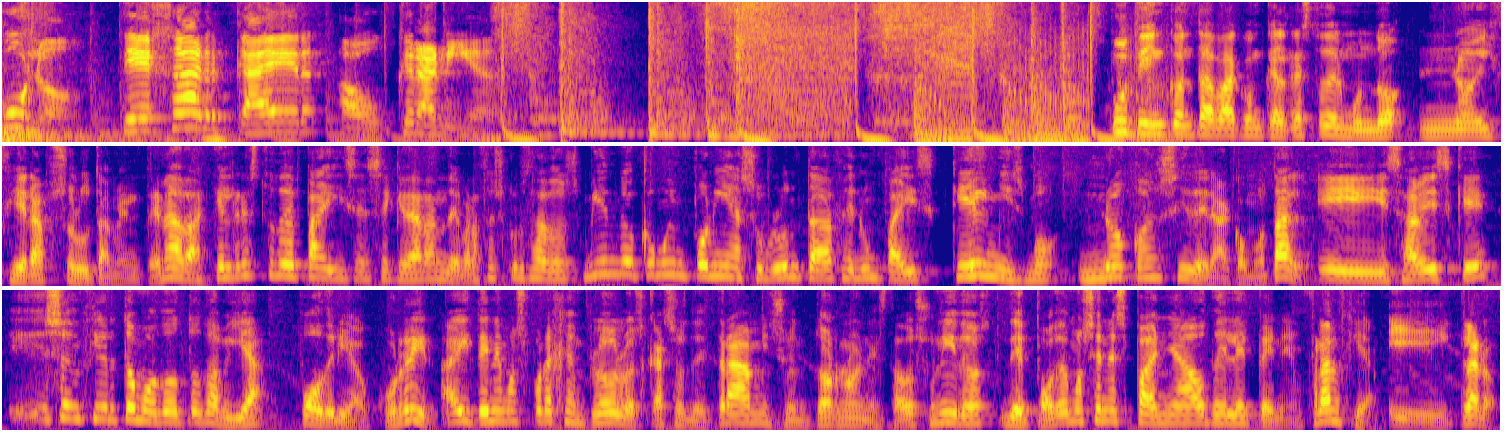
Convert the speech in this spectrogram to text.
1. Dejar caer a Ucrania. Putin contaba con que el resto del mundo no hiciera absolutamente nada, que el resto de países se quedaran de brazos cruzados viendo cómo imponía su voluntad en un país que él mismo no considera como tal. Y ¿sabéis qué? Eso en cierto modo todavía podría ocurrir. Ahí tenemos, por ejemplo, los casos de Trump y su entorno en Estados Unidos, de Podemos en España o de Le Pen en Francia. Y claro,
